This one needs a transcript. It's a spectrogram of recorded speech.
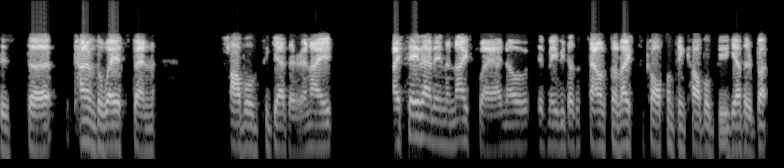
is the kind of the way it's been cobbled together. And I, I say that in a nice way. I know it maybe doesn't sound so nice to call something cobbled together, but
